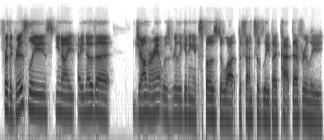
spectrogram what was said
for the Grizzlies, you know, I, I know that Ja Morant was really getting exposed a lot defensively by Pat Beverley.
